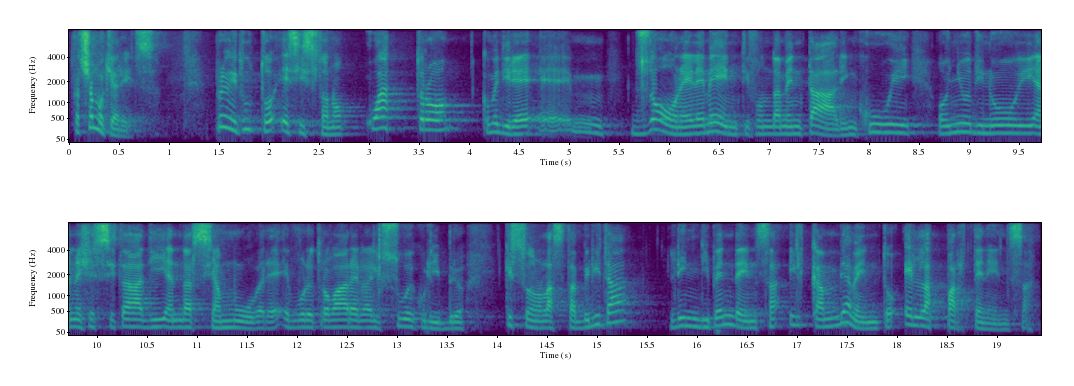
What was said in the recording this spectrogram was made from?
facciamo chiarezza. Prima di tutto esistono quattro come dire, eh, zone, elementi fondamentali in cui ognuno di noi ha necessità di andarsi a muovere e vuole trovare il suo equilibrio, che sono la stabilità, l'indipendenza, il cambiamento e l'appartenenza.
